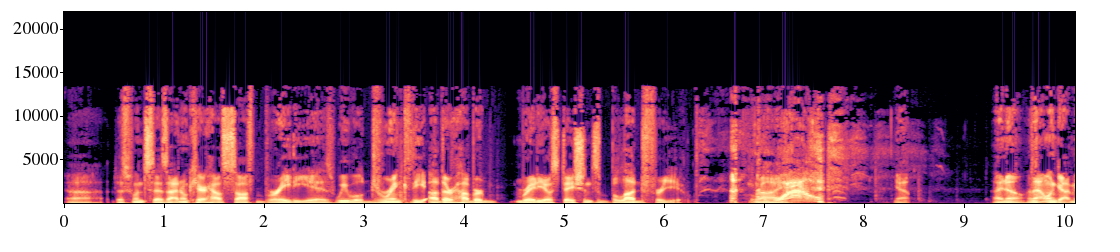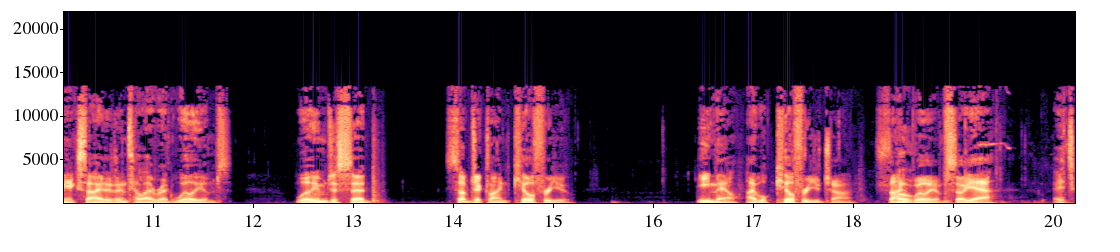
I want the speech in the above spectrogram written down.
uh, this one says, I don't care how soft Brady is. We will drink the other Hubbard radio station's blood for you. Right. Wow. Yeah. I know. And that one got me excited until I read Williams. William just said, subject line, kill for you. Email, I will kill for you, John. Signed Oh. Williams. So yeah, it's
